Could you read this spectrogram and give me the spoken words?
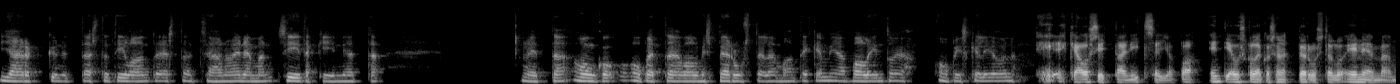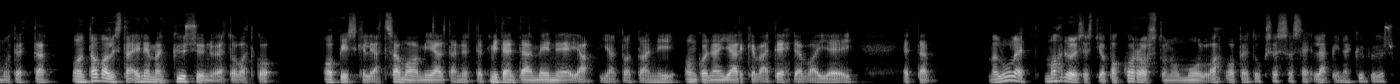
järkkynyt tästä tilanteesta, että sehän on enemmän siitä kiinni, että, että onko opettaja valmis perustelemaan tekemiä valintoja opiskelijoille. Ehkä osittain itse jopa. En tiedä, uskallanko sanoa perustelu enemmän, mutta että on tavallista enemmän kysynyt, että ovatko opiskelijat samaa mieltä nyt, että miten tämä menee ja, ja tota, niin onko näin järkevää tehdä vai ei. Että mä luulen, että mahdollisesti jopa korostunut mulla opetuksessa se läpinäkyvyys.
